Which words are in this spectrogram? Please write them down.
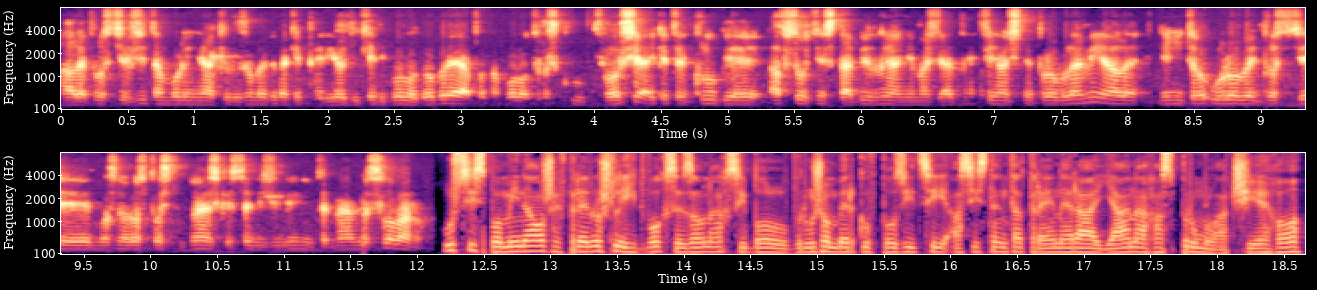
ale proste vždy tam boli nejaké Ružomberku také periódy, kedy bolo dobre a potom bolo trošku horšie, aj keď ten klub je absolútne stabilný a nemá žiadne finančné problémy, ale není to úroveň proste možno rozpočtu Dunajskej sedy Žiliny, Trnavy Slovanu. Už si spomínal, že v predošlých dvoch sezónach si bol v Ružomberku v pozícii asistenta trénera Jana Haspru mladšieho.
